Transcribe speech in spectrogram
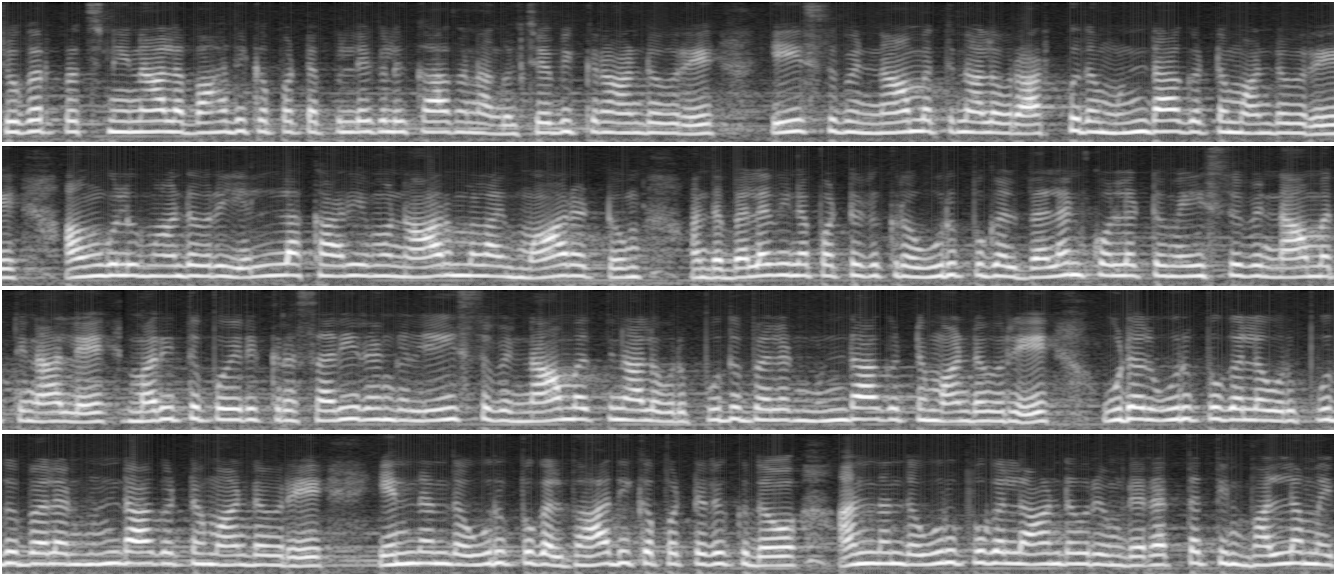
சுகர் பிரச்சனையினால பாதிக்கப்பட்ட பிள்ளைகளுக்காக நாங்கள் செபிக்கிறோம் ஆண்டவரே. இயேசுவின் நாமத்தினால ஒரு அற்புதம் உண்டாகட்டும் ஆண்டவரே. அவங்களும் ஆண்டவரே எல்லா காரியமும் நார்மலாய் மாறட்டும். அந்த பலவீனப்பட்டிருக்கிற உறுப்புகள் பலன் கொள்ளட்டும் இயேசுவின் நாமத்தினாலே. மறித்து போயிருக்கிற சரீரங்கள் இயேசுவின் நாமத்தினால ஒரு புது பலன் உண்டாகட்டும் ஆண்டவரே. உடல் உறுப்புகளில் ஒரு புது பலன் உண்டாகட்டும் மாவட்டம் ஆண்டவரே எந்தெந்த உறுப்புகள் பாதிக்கப்பட்டிருக்குதோ அந்தந்த உறுப்புகள் ஆண்டவரே உடைய ரத்தத்தின் வல்லமை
